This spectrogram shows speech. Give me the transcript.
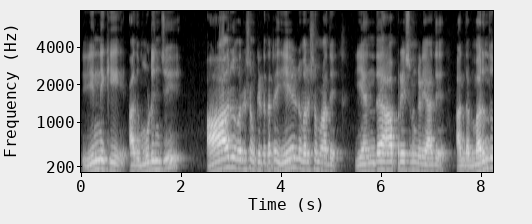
இன்னைக்கு அது முடிஞ்சு ஆறு வருஷம் கிட்டத்தட்ட ஏழு வருஷம் ஆகுது. எந்த ஆப்ரேஷனும் கிடையாது. அந்த மருந்து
